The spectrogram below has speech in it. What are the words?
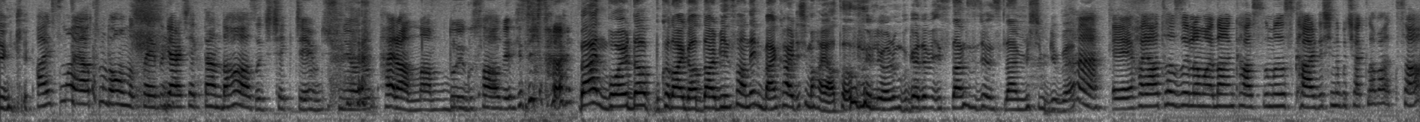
çünkü. Aysma hayatımda olmasaydı gerçekten daha az acı çekeceğimi düşünüyorum. Her anlam, duygusal ve fiziksel. Ben bu arada bu kadar gaddar bir insan değilim. Ben kardeşimi hayata hazırlıyorum. Bu görevi istemsizce üstlenmişim gibi. Ha, e, hayata hazırlamadan kastımız kardeşini bıçaklamaksa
